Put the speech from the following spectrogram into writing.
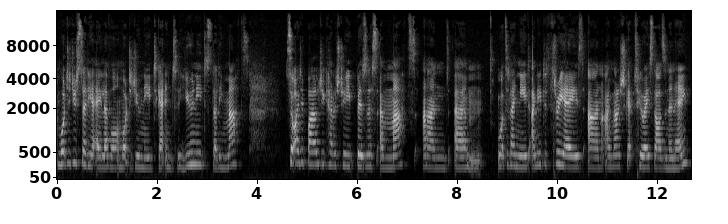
what did you study at A-level and what did you need to get into uni to study maths? So I did biology, chemistry, business and maths and um, what did I need? I needed three A's and I managed to get two A stars and an A.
